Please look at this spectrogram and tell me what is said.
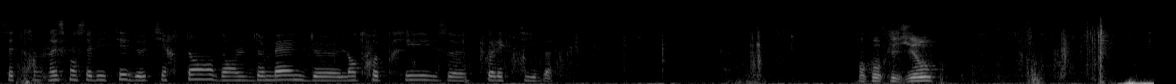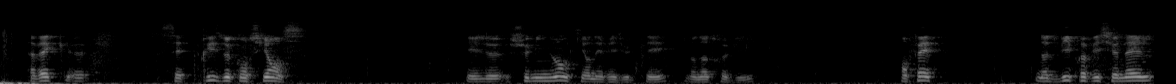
cette responsabilité de tiers-temps dans le domaine de l'entreprise collective. En conclusion, avec euh, cette prise de conscience et le cheminement qui en est résulté dans notre vie, en fait, notre vie professionnelle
